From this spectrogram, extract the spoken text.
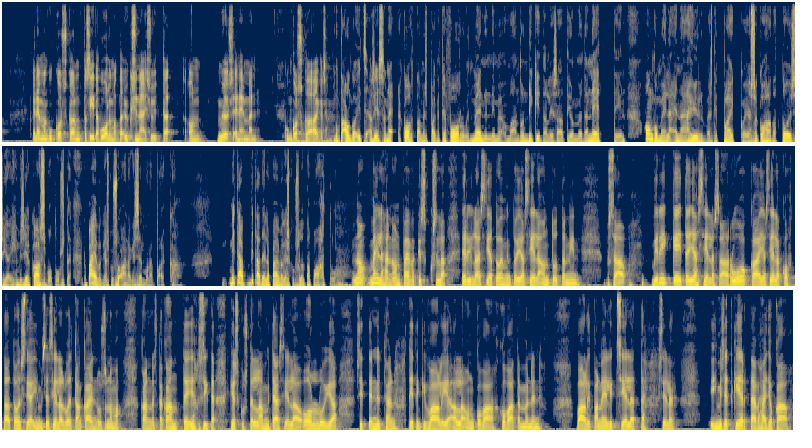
enemmän kuin koskaan, mutta siitä huolimatta yksinäisyyttä on myös enemmän kuin koskaan aikaisemmin. Mutta onko itse asiassa ne kohtaamispaikat ja foorumit mennyt nimenomaan tuon digitalisaation myötä net nettiin, onko meillä enää hirveästi paikkoja, jossa kohdata toisia ihmisiä kasvotusten? No päiväkeskus on ainakin semmoinen paikka. Mitä, mitä teillä päiväkeskuksella tapahtuu? No meillähän on päiväkeskuksella erilaisia toimintoja. Siellä on tuota niin, saa virikkeitä ja siellä saa ruokaa ja siellä kohtaa toisia ihmisiä. Siellä luetaan kainuusanoma kannesta kanteen ja siitä keskustellaan, mitä siellä on ollut. Ja sitten nythän tietenkin vaalien alla on kova, kova tämmöinen vaalipaneelit siellä, että siellä ihmiset kiertää vähän joka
